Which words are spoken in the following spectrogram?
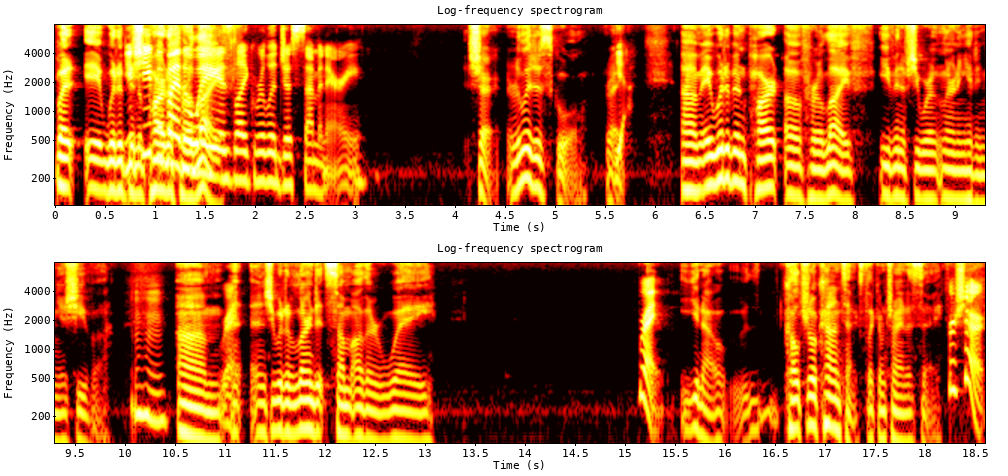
but it would have been a Yeshiva, part by of her the way, life. is like religious seminary. Sure, religious school, right? Yeah. Um, it would have been part of her life, even if she weren't learning it in yeshiva. Mm-hmm. Um, Right. And she would have learned it some other way, Right. you know, cultural context, like I'm trying to say. For sure.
